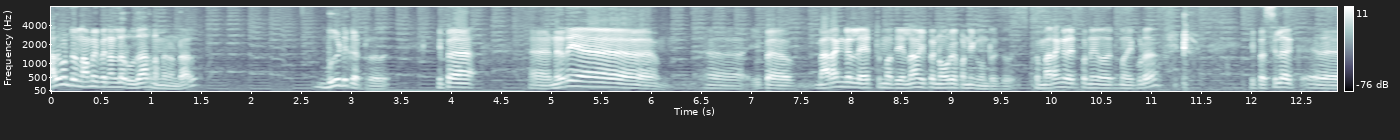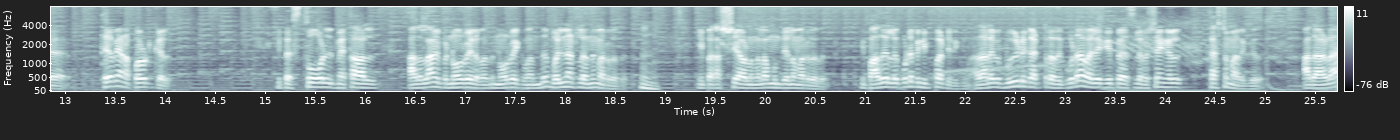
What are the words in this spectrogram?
அது மட்டும் இல்லாமல் இப்போ நல்ல ஒரு உதாரணம் என்னென்றால் வீடு கட்டுறது. இப்போ நிறைய இப்போ மரங்கள் ஏற்றுமதி எல்லாம் இப்போ நோர்வே பண்ணி கொண்டு இருக்குது இப்போ மரங்கள் ஏற்றுமதி ஏற்றுமதி கூட இப்போ சில தேவையான பொருட்கள் இப்போ ஸ்டோல் மெத்தால் அதெல்லாம் இப்போ நோர்வேல வந்து நோர்வேக்கு வந்து வெளிநாட்டிலேருந்து வர்றது. இப்போ ரஷ்யாவிலேருந்தெல்லாம் முந்தியெல்லாம் வர்றது. இப்போ அதில் கூட இப்போ நிப்பாட்டி இருக்கும் அதால் இப்போ வீடு கட்டுறது கூட அவளுக்கு இப்போ சில விஷயங்கள் கஷ்டமாக இருக்குது. அதால்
